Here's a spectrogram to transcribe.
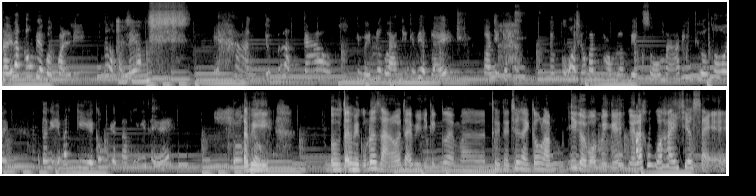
đấy là công việc của quản lý tức là phải leo. Cái hàng kiểu rất là cao thì mới được làm những cái việc đấy. Còn những cái hàng cũng ở trong văn phòng làm việc số má bình thường thôi. Tôi nghĩ bất kỳ công việc nào cũng như thế. Ừ, tại vì ừ tại vì cũng đơn giản thôi tại vì những cái người mà thường thường chưa thành công lắm như kiểu bọn mình ấy người ta không có hay chia sẻ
